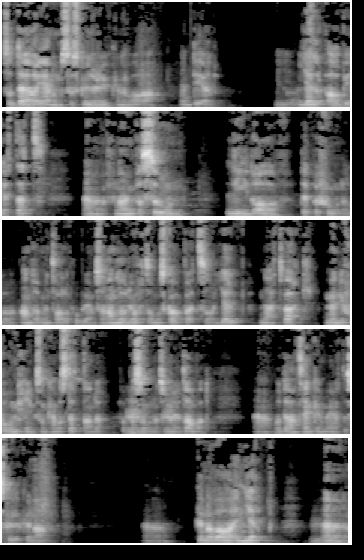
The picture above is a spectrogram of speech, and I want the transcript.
Så därigenom så skulle det ju kunna vara en del i hjälparbetet. Uh, för när en person lider av depression eller andra mentala problem så handlar det ofta om att skapa ett så hjälpnätverk. Människor omkring som kan vara stöttande för mm, personen mm. som är drabbad. Eh, och där tänker jag mig att det skulle kunna uh, kunna vara en hjälp. Mm. Uh,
